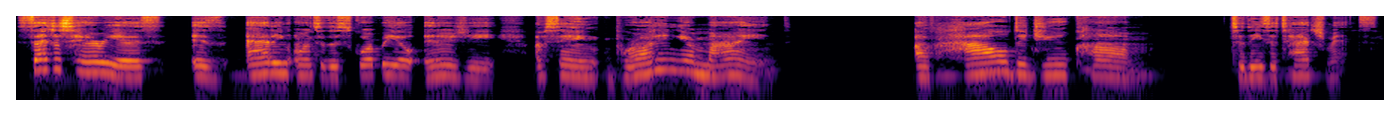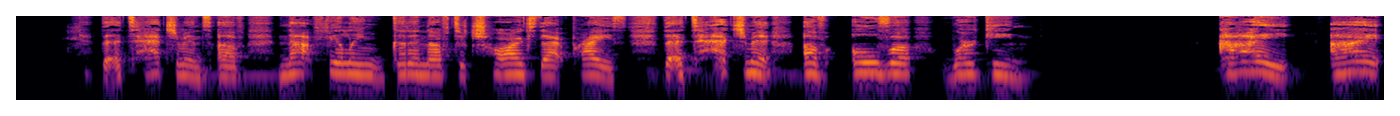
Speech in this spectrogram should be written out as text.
Sagittarius is adding onto the Scorpio energy of saying, broaden your mind of how did you come to these attachments? The attachments of not feeling good enough to charge that price, the attachment of overworking. I, I,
